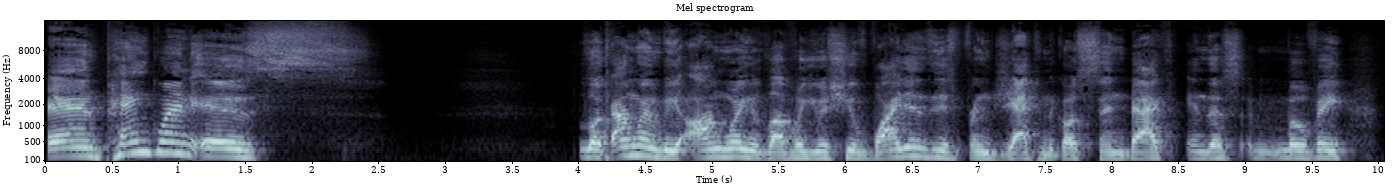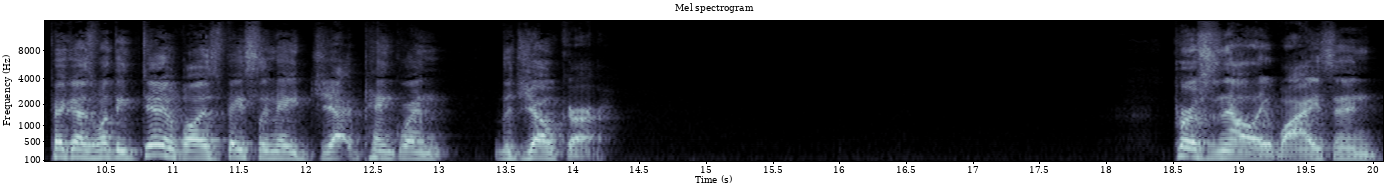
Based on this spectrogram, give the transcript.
and Penguin is. Look, I'm going to be, I'm going to level you issue. Why didn't they just bring Jack Nicholson back in this movie? Because what they did was basically made Jack, Penguin the Joker. Personality wise and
